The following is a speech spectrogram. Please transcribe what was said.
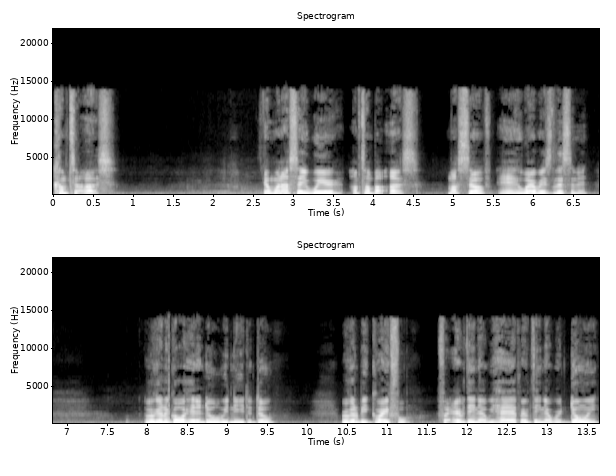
come to us. And when I say we're, I'm talking about us, myself, and whoever is listening. We're going to go ahead and do what we need to do. We're going to be grateful for everything that we have, everything that we're doing.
